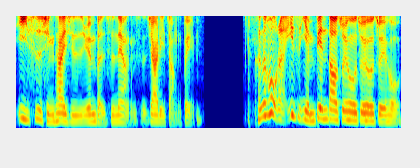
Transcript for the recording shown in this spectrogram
意识形态其实原本是那样子，家里长辈。可是后来一直演变到最后，最后，最后，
